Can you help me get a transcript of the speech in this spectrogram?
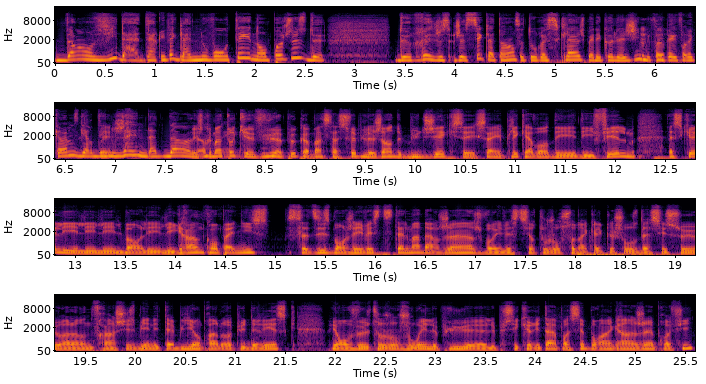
d'envie de, d'arriver avec de la nouveauté, non pas juste de de re, je, je, sais que la tendance est au recyclage et à l'écologie, mais il faudrait, faudrait quand même se garder mais, une gêne là-dedans. Là. Justement, toi qui as vu un peu comment ça se fait, puis le genre de budget que ça implique avoir des, des films, est-ce que les, les, les, bon, les, les grandes compagnies se disent, bon, j'ai investi tellement d'argent, je vais investir toujours ça dans quelque chose d'assez sûr, alors une franchise bien établie, on prendra plus de risques, puis on veut toujours jouer le plus, euh, le plus sécuritaire possible pour engranger un profit?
